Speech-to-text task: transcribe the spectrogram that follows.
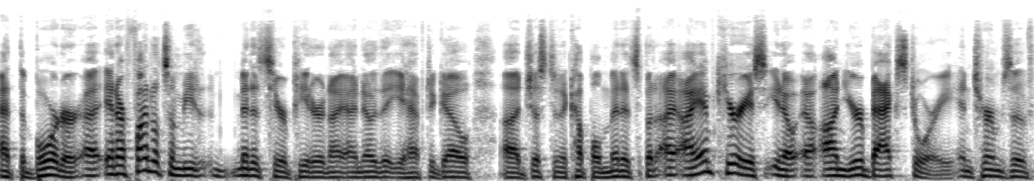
at the border. Uh, in our final two minutes here, Peter, and I, I know that you have to go uh, just in a couple minutes, but I, I am curious, you know, on your backstory in terms of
